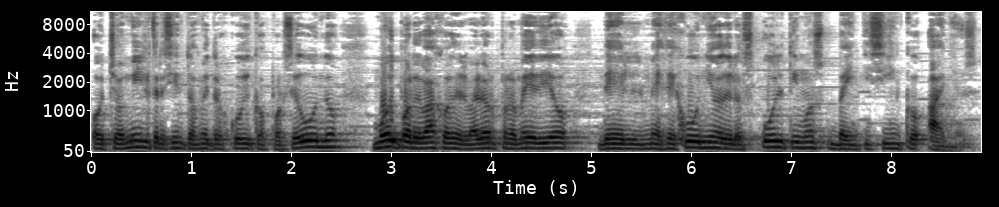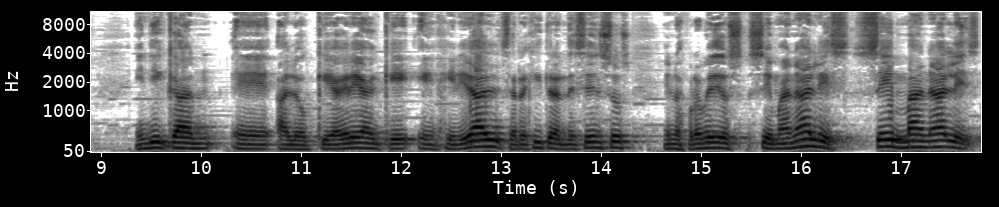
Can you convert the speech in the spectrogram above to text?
8.300 metros cúbicos por segundo, muy por debajo del valor promedio del mes de junio de los últimos 25 años indican eh, a lo que agregan que en general se registran descensos en los promedios semanales, semanales,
